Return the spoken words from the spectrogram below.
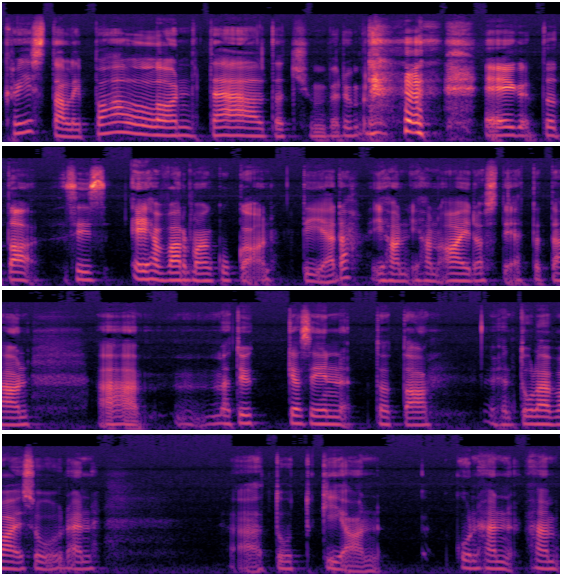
kristallipallon täältä. Ei, tota, siis eihän varmaan kukaan tiedä ihan, ihan aidosti, että tämä on, ää, mä tykkäsin tota, yhden tulevaisuuden ää, tutkijan kun hän, hän,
